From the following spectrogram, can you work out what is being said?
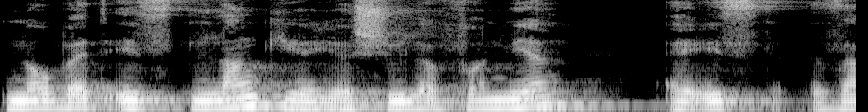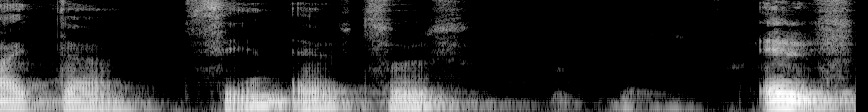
Norbert ist langjähriger Schüler von mir. Er ist seit äh, 10, 11, 12, 11,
